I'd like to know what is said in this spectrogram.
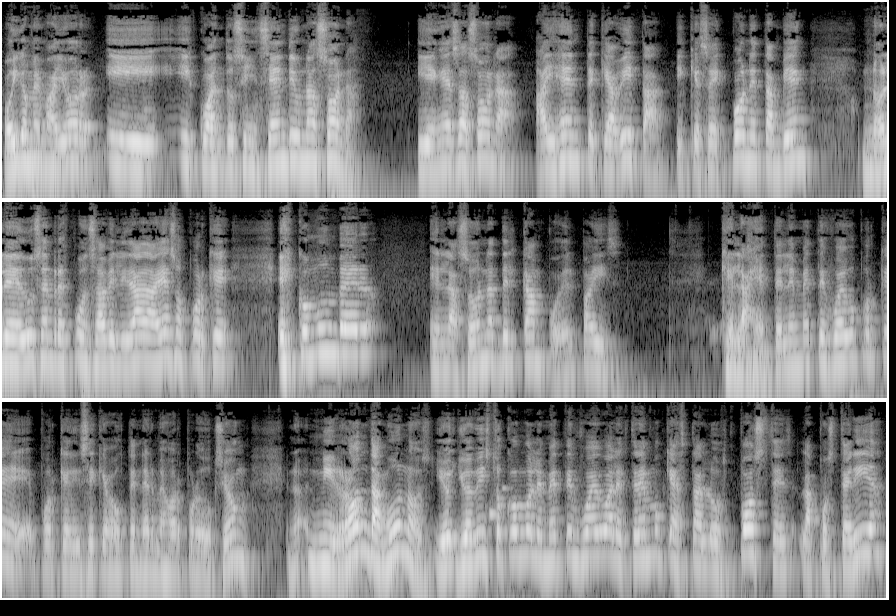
Óigame, mayor, y, y cuando se incendia una zona y en esa zona hay gente que habita y que se expone también, no le deducen responsabilidad a eso porque es común ver en las zonas del campo del país que la gente le mete fuego porque, porque dice que va a obtener mejor producción. Ni rondan unos. Yo, yo he visto cómo le meten fuego al extremo que hasta los postes, la postería,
